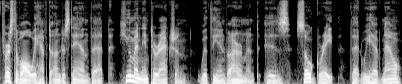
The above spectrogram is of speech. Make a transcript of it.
First of all, we have to understand that human interaction with the environment is so great that we have now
